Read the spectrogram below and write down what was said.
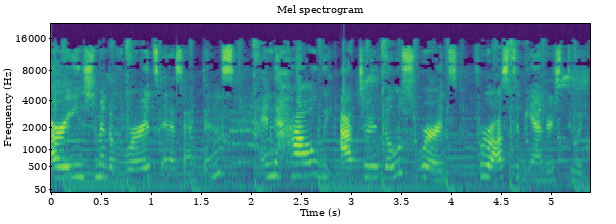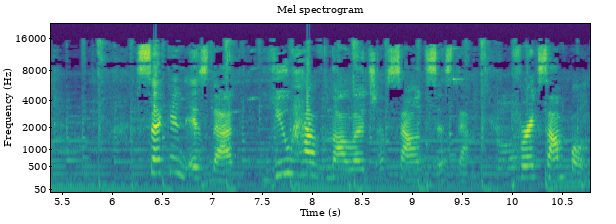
arrangement of words in a sentence, and how we utter those words for us to be understood. Second is that you have knowledge of sound system. For example,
